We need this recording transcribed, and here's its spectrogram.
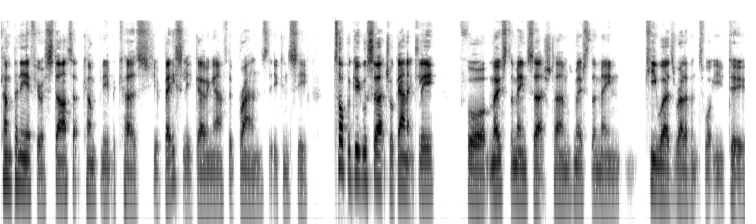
company, if you're a startup company, because you're basically going after brands that you can see top of Google search organically for most of the main search terms, most of the main keywords relevant to what you do.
